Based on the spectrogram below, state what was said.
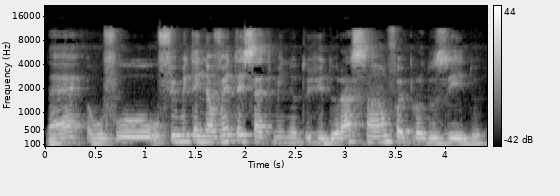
né? O, o, o filme tem 97 minutos de duração, foi produzido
